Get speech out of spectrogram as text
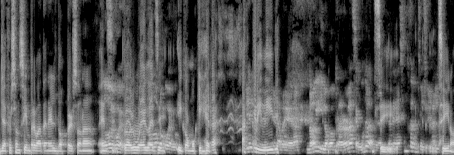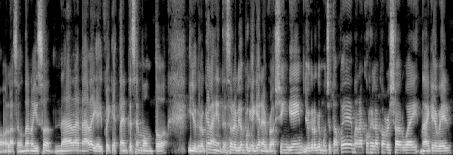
Jefferson siempre va a tener dos personas en Todo el juego. todo el juego en Todo sí, el juego. y como quiera acribilla. la No, y lo contrario la segunda, la Sí. tenía 138 yardas. Sí, no, la segunda no hizo nada, nada, y ahí fue que esta gente se montó. Y yo creo que la gente se olvidó, porque aquí en el rushing game, yo creo que muchos están, pues, van a correrla con Rashad White, nada que ver,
